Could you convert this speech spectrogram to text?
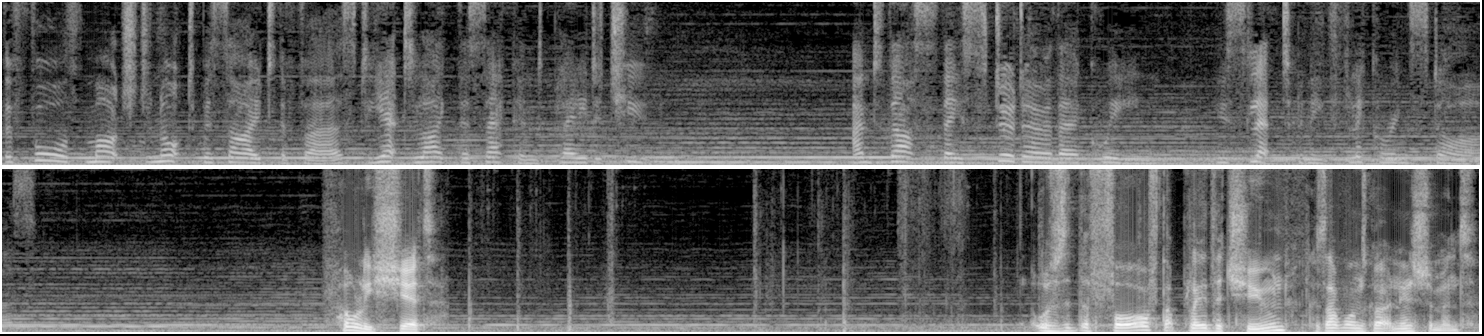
The fourth marched not beside the first, yet like the second played a tune. And thus they stood o'er their queen, who slept beneath flickering stars. Holy shit. Was it the fourth that played the tune? Because that one's got an instrument.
